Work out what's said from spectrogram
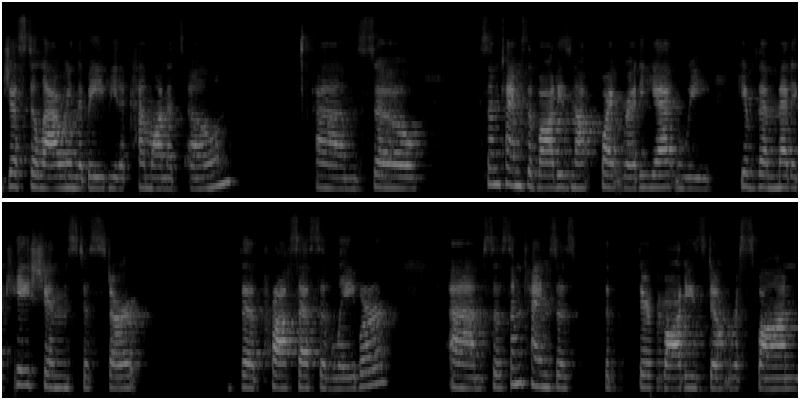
just allowing the baby to come on its own. Um, so sometimes the body's not quite ready yet, and we give them medications to start the process of labor. Um, so sometimes those the, their bodies don't respond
